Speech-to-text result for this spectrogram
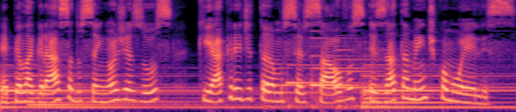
é pela graça do Senhor Jesus que acreditamos ser salvos exatamente como eles.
